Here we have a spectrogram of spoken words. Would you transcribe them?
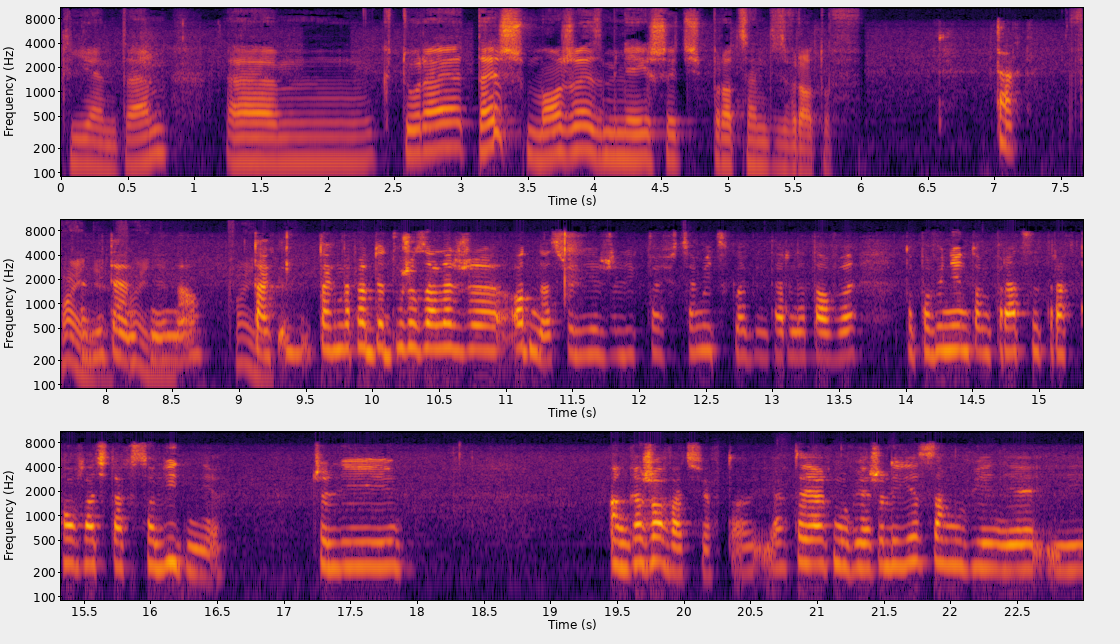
klientem, które też może zmniejszyć procent zwrotów. Tak. Fajnie, ewidentnie, fajnie, no. Fajnie. Tak, tak naprawdę dużo zależy od nas, czyli jeżeli ktoś chce mieć sklep internetowy, to powinien tą pracę traktować tak solidnie, czyli angażować się w to. Jak to jak mówię, jeżeli jest zamówienie i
